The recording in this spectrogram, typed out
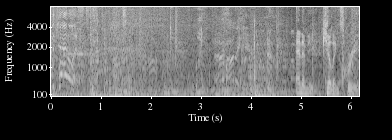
the catalyst. I'm out of here. Enemy killing spree.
